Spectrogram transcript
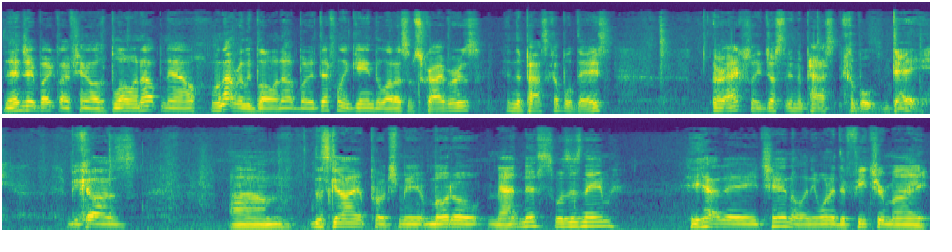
the NJ Bike Life channel is blowing up now. Well, not really blowing up, but it definitely gained a lot of subscribers in the past couple days. Or actually just in the past couple day. Because um, this guy approached me moto madness was his name. He had a channel and he wanted to feature my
